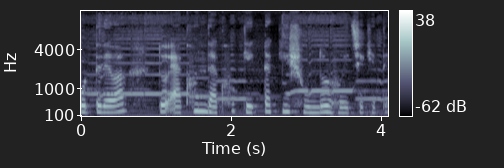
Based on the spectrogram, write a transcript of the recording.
করতে দেওয়া। তো এখন দেখো কেকটা কি সুন্দর হয়েছে খেতে।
